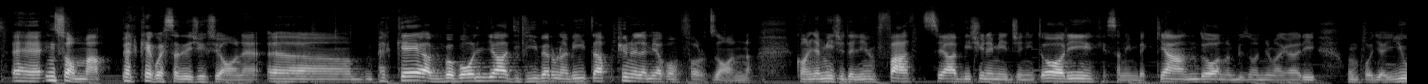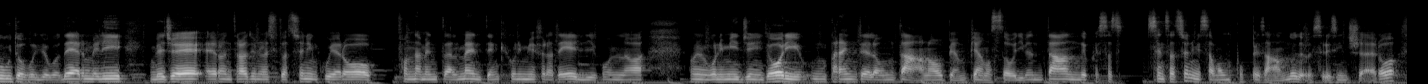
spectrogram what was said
Eh, insomma, perché questa decisione? Eh, perché avevo voglia di vivere una vita più nella mia comfort zone con gli amici dell'infanzia, vicino ai miei genitori che stanno invecchiando, hanno bisogno magari un po' di aiuto, voglio godermeli. Invece ero entrato in una situazione in cui ero fondamentalmente anche con i miei fratelli, con, la, con i miei genitori, un parente lontano, pian piano stavo diventando e questa sensazione mi stava un po' pesando, devo essere sincero,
